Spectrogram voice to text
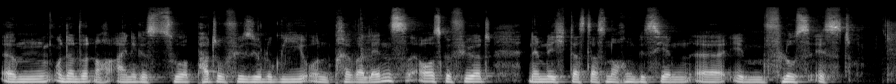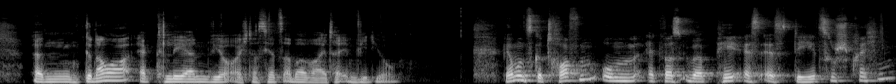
Ähm, und dann wird noch einiges zur Pathophysiologie und Prävalenz ausgeführt, nämlich, dass das noch ein bisschen äh, im Fluss ist. Ähm, genauer erklären wir euch das jetzt aber weiter im Video. Wir haben uns getroffen, um etwas über PSSD zu sprechen.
